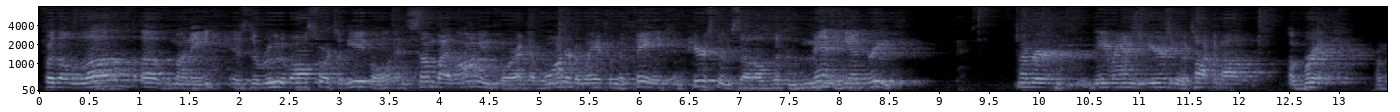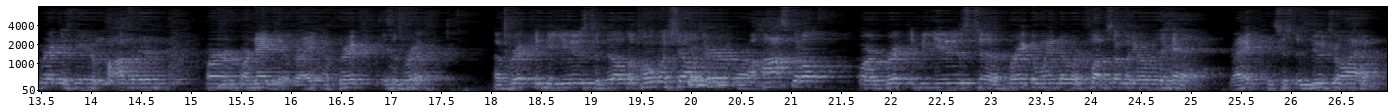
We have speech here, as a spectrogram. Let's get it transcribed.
For the love of money is the root of all sorts of evil, and some by longing for it have wandered away from the faith and pierced themselves with many a grief. Remember, Dave Ramsey years ago talked about a brick. A brick is neither positive or, or negative, right? A brick is a brick. A brick can be used to build a homeless shelter or a hospital, or a brick can be used to break a window or club somebody over the head, right? It's just a neutral item.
